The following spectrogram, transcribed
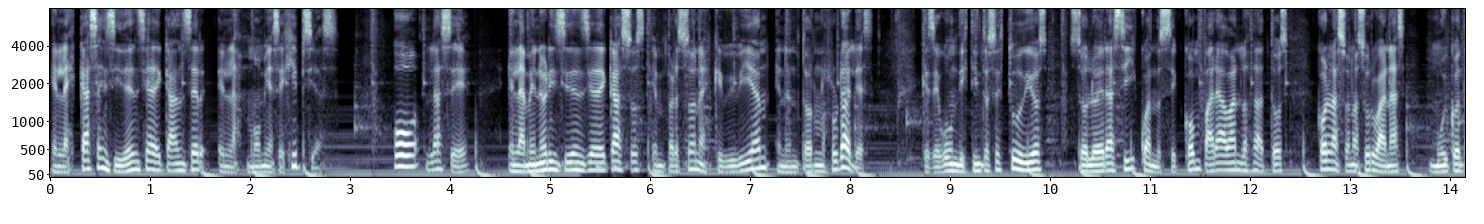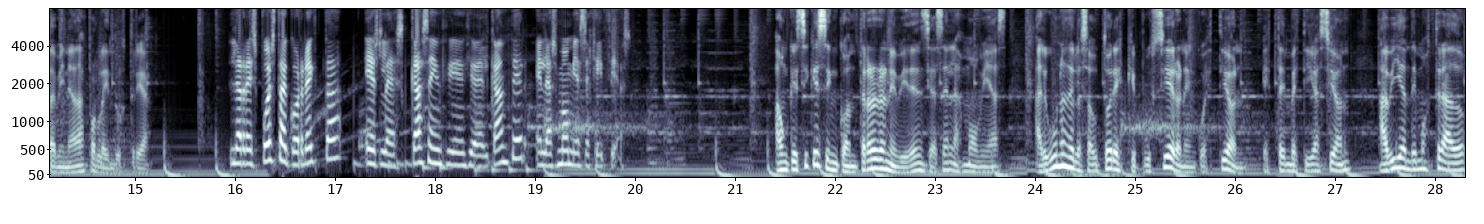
En la escasa incidencia de cáncer en las momias egipcias o la C, en la menor incidencia de casos en personas que vivían en entornos rurales, que según distintos estudios solo era así cuando se comparaban los datos con las zonas urbanas muy contaminadas por la industria. La respuesta correcta es la escasa incidencia del cáncer en las momias egipcias. Aunque sí que se encontraron evidencias en las momias, algunos de los autores que pusieron en cuestión esta investigación habían demostrado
